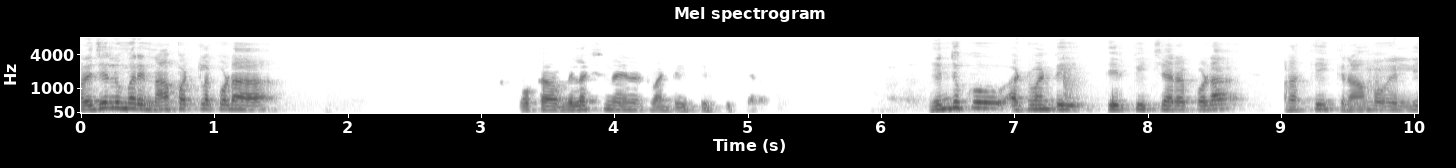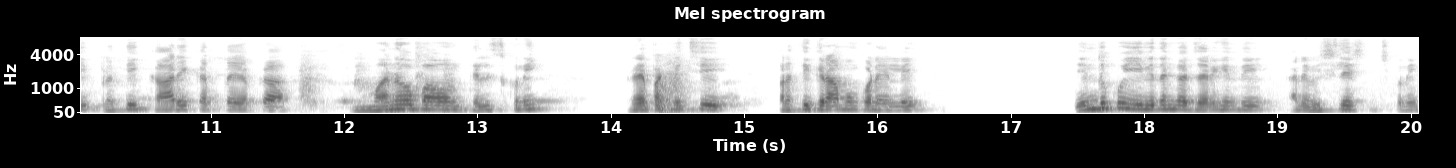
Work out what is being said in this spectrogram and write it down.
ప్రజలు మరి నా పట్ల కూడా ఒక విలక్షణమైనటువంటి తీర్పు ఇచ్చారు ఎందుకు అటువంటి తీర్పు ఇచ్చారో కూడా ప్రతి గ్రామం వెళ్ళి ప్రతి కార్యకర్త యొక్క మనోభావం తెలుసుకుని రేపటి నుంచి ప్రతి గ్రామం కూడా వెళ్ళి ఎందుకు ఈ విధంగా జరిగింది అని విశ్లేషించుకుని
